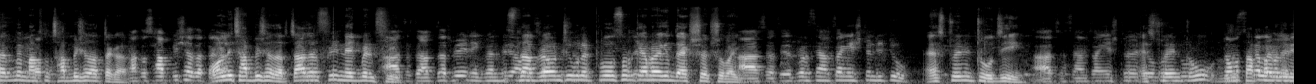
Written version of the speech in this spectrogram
থাকবে মাত্র ছাব্বিশ হাজার টাকা। মাত্র ছাব্বিশ হাজার টাকা। অনলি ছাব্বিশ হাজার চার্জার ফ্রি নেকবেন ফ্রি আচ্ছা চার্জার ফ্রি নিকবেন free Snapdragon triple eight processor camera কিন্তু একশো একশো ভাই। আচ্ছা আচ্ছা এরপর এস টোয়েন্টি টু জি। আচ্ছা S twenty S22 256 GB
